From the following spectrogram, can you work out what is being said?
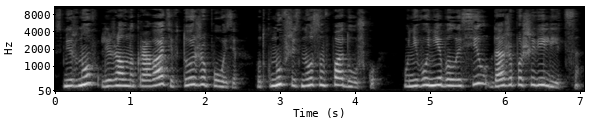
Смирнов лежал на кровати в той же позе, уткнувшись носом в подушку – у него не было сил даже пошевелиться.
